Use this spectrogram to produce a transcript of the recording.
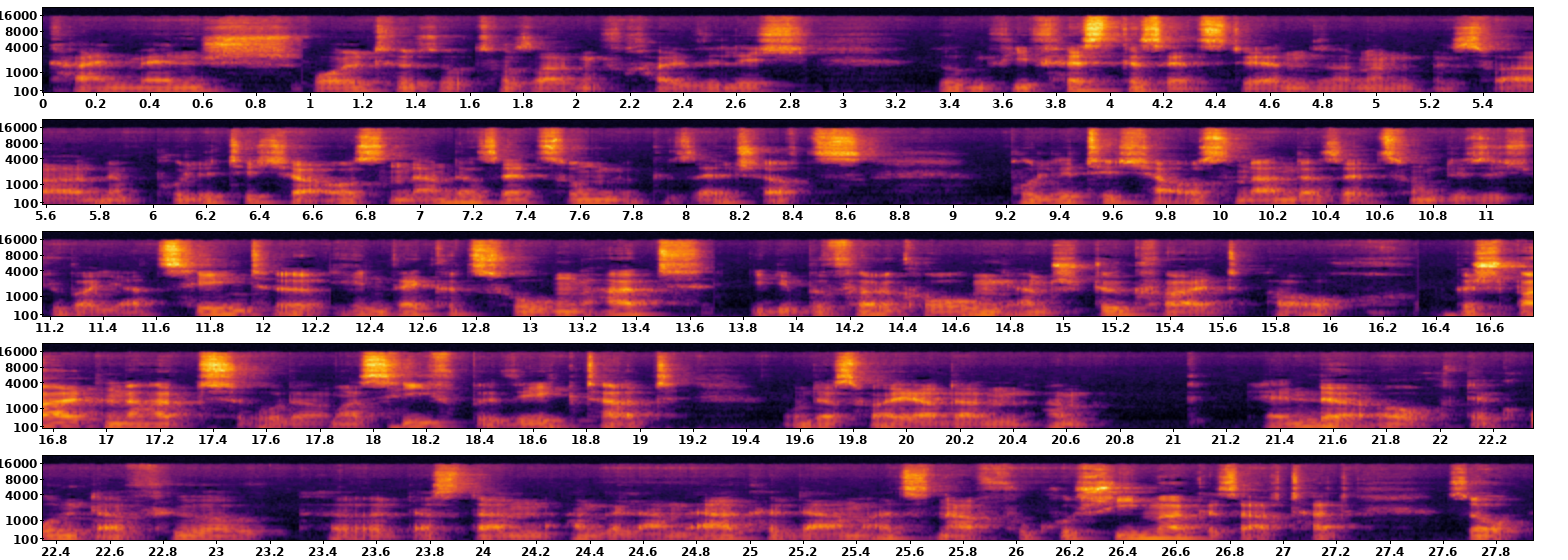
kein Mensch wollte sozusagen freiwillig irgendwie festgesetzt werden, sondern es war eine politische Auseinandersetzung, eine Gesellschafts- politische Auseinandersetzung, die sich über Jahrzehnte hinweggezogen hat, die die Bevölkerung ein Stück weit auch gespalten hat oder massiv bewegt hat. Und das war ja dann am Ende auch der Grund dafür, äh, dass dann Angela Merkel damals nach Fukushima gesagt hat, so,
